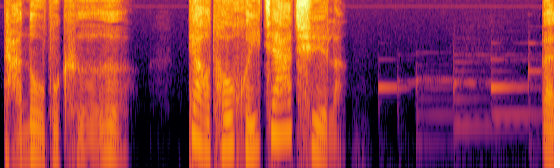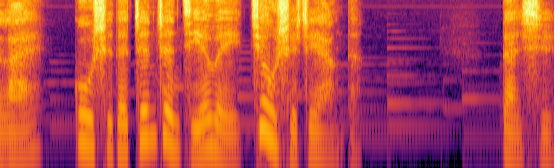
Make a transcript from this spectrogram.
他怒不可遏，掉头回家去了。本来故事的真正结尾就是这样的。但是，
